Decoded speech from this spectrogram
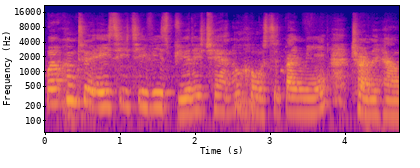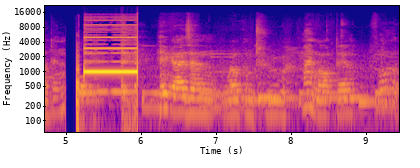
Welcome to ACTV's beauty channel, hosted by me, Charlie Howden. Hey guys, and welcome to my lockdown vlog.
